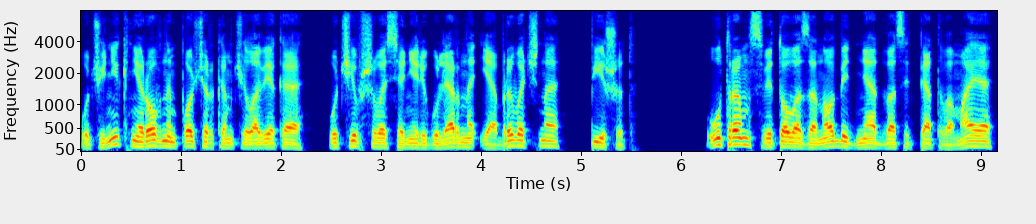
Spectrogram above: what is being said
ученик неровным почерком человека, учившегося нерегулярно и обрывочно, пишет «Утром святого Заноби дня 25 мая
